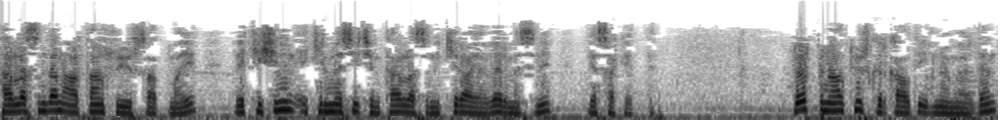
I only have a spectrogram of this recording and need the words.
tarlasından artan suyu satmayı ve kişinin ekilmesi için tarlasını kiraya vermesini yasak etti. 4646 İbn Ömer'den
